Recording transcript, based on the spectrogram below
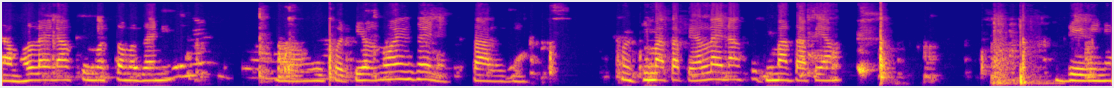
આમ હલાઈ નાખશું મસ્ત મજાની. ઉપર તેલ નો આવી જાય ને ચાલે જાય ધીમા તાપે હલાઈ નાખશું ધીમા તાપે આમ દેવીને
